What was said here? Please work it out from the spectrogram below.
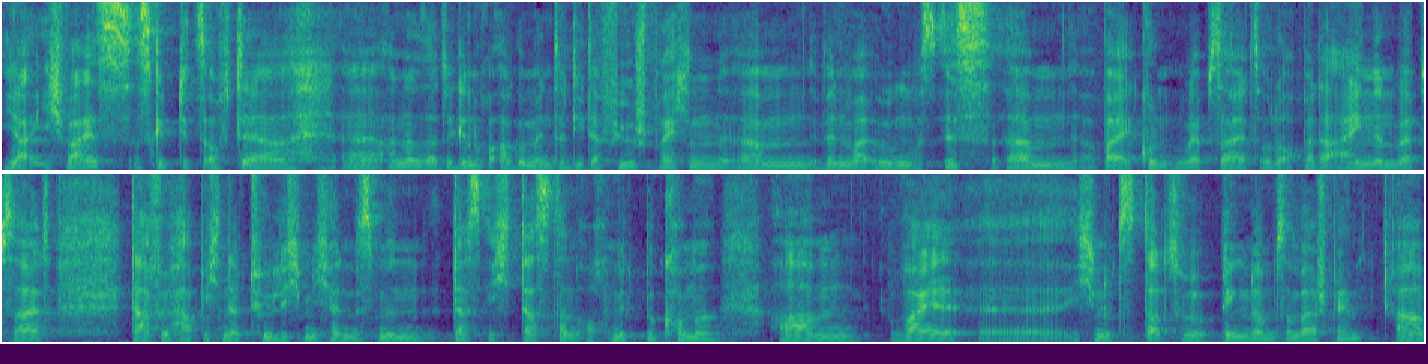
Ja, ich weiß, es gibt jetzt auf der äh, anderen Seite genug Argumente, die dafür sprechen, ähm, wenn mal irgendwas ist ähm, bei Kundenwebsites oder auch bei der eigenen Website. Dafür habe ich natürlich Mechanismen, dass ich das dann auch mitbekomme, ähm, weil äh, ich nutze dazu Pingdom zum Beispiel. Äh,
